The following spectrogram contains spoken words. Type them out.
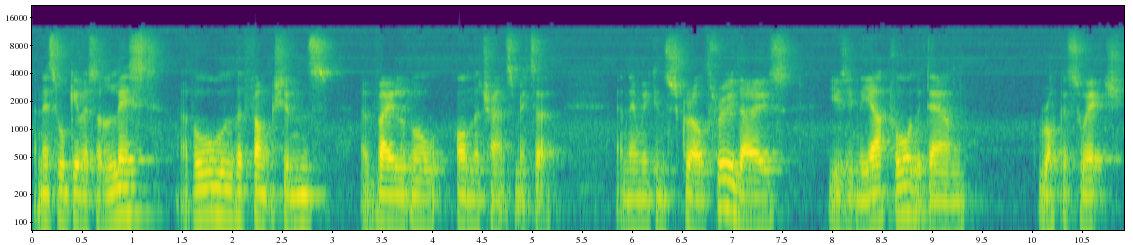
And this will give us a list of all the functions available on the transmitter. And then we can scroll through those using the up or the down rocker switch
